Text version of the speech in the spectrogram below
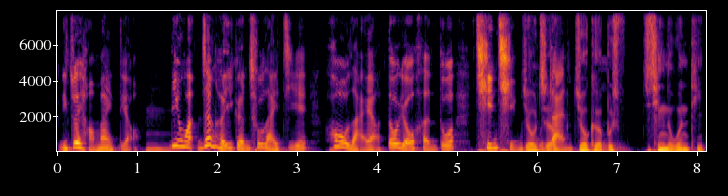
你最好卖掉。嗯、另外，任何一个人出来接，后来啊都有很多亲情负担，纠葛不清的问题，嗯、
